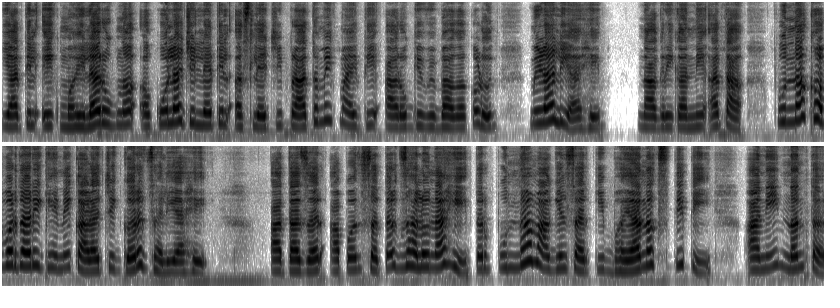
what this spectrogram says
यातील एक महिला रुग्ण अकोला जिल्ह्यातील असल्याची प्राथमिक माहिती आरोग्य विभागाकडून मिळाली आहे. नागरिकांनी आता पुन्हा खबरदारी घेणे काळाची गरज झाली आहे. आता जर आपण सतर्क झालो नाही तर पुन्हा मागील सारखी भयानक स्थिती आणि नंतर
